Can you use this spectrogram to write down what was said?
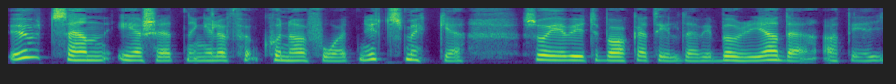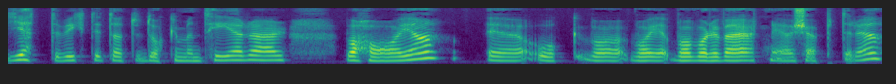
ut sen ersättning eller kunna få ett nytt smycke så är vi tillbaka till där vi började, att det är jätteviktigt att du dokumenterar vad har jag eh, och vad, vad, vad var det värt när jag köpte det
